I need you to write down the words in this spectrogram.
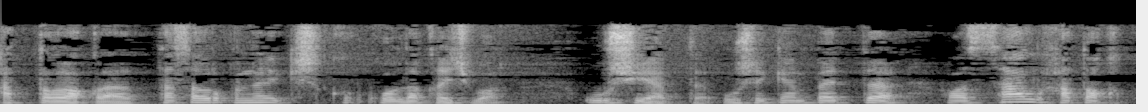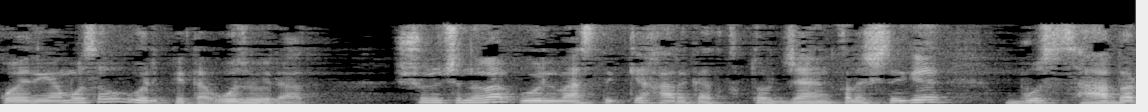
qattiqroq qiladi. Tasavvur qiling ikki kishi qo'lda qilich bor. Urushyapti urushayotgan paytda hozir sal xato qilib qo'yadigan bo'lsa o'lib ketadi o'zi o'ladi. Shuning uchun nima? O'lmaslikka harakat qilib turib jang qilishligi bu sabr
